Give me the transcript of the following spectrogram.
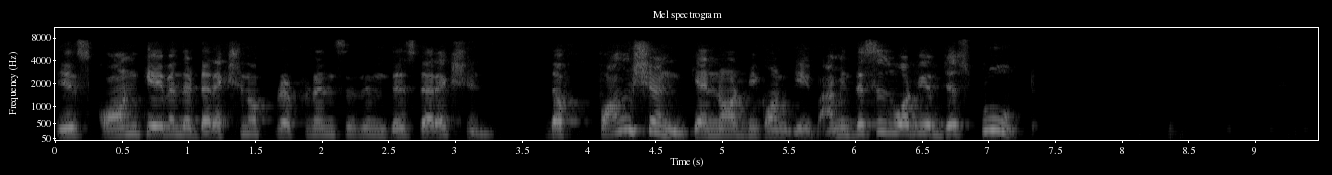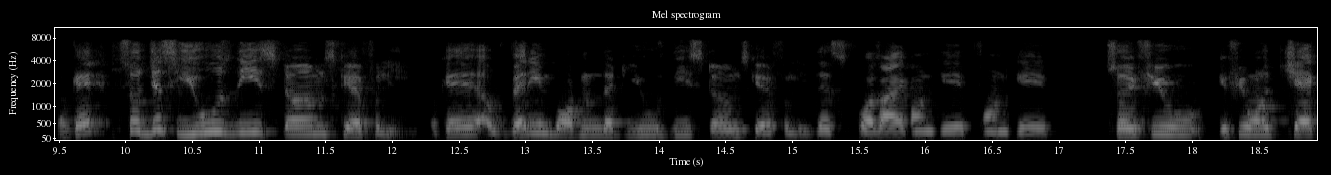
is concave and the direction of preference is in this direction the function cannot be concave. I mean this is what we have just proved. Okay? So just use these terms carefully. Okay? Very important that you use these terms carefully. This quasi concave concave. So if you if you want to check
